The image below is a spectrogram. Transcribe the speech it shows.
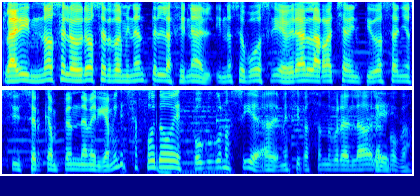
Clarín, no se logró ser dominante en la final y no se pudo celebrar la racha de 22 años sin ser campeón de América. Mira, esa foto es poco conocida, de Messi pasando por al lado de la copa.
